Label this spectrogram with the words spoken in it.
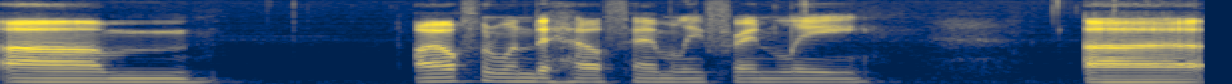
um, I often wonder how family friendly uh,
